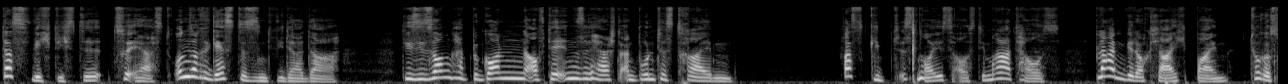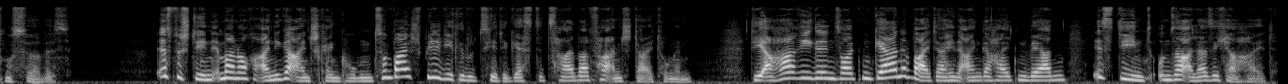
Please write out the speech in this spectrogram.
Das Wichtigste zuerst. Unsere Gäste sind wieder da. Die Saison hat begonnen, auf der Insel herrscht ein buntes Treiben. Was gibt es Neues aus dem Rathaus? Bleiben wir doch gleich beim Tourismusservice. Es bestehen immer noch einige Einschränkungen, zum Beispiel die reduzierte Gästezahl bei Veranstaltungen. Die AHA-Regeln sollten gerne weiterhin eingehalten werden, es dient unser aller Sicherheit.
